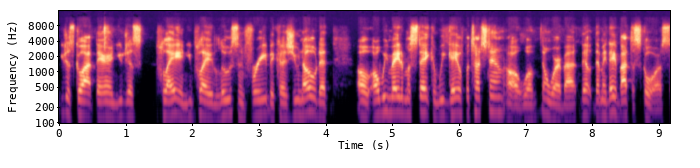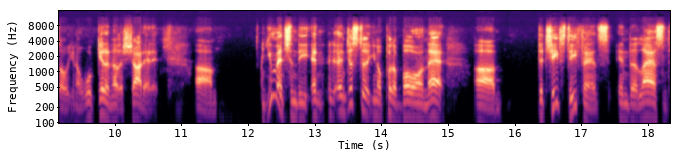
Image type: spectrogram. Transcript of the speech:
you just go out there and you just play and you play loose and free because you know that oh oh we made a mistake and we gave up a touchdown. Oh well, don't worry about it. They'll, I mean they're about to score, so you know we'll get another shot at it. Um, you mentioned the and and just to you know put a bow on that. Um, the Chiefs defense in the last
